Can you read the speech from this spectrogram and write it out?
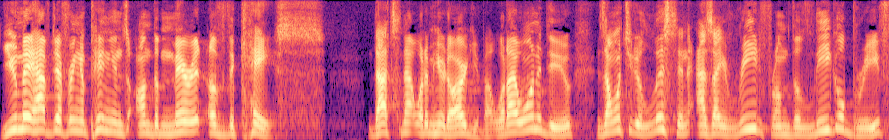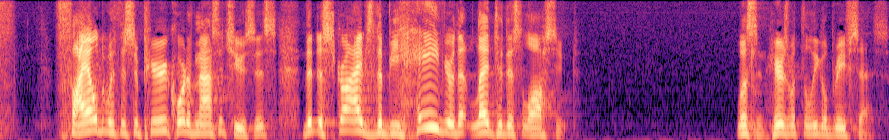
you may have differing opinions on the merit of the case. That's not what I'm here to argue about. What I want to do is I want you to listen as I read from the legal brief filed with the Superior Court of Massachusetts that describes the behavior that led to this lawsuit. Listen, here's what the legal brief says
